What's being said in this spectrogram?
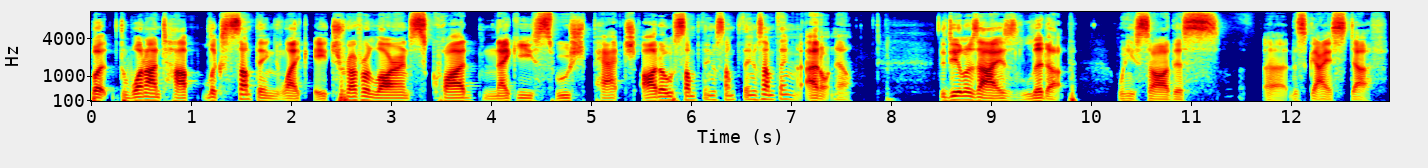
but the one on top looks something like a Trevor Lawrence quad Nike swoosh patch auto something something something. I don't know. The dealer's eyes lit up when he saw this uh, this guy's stuff,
